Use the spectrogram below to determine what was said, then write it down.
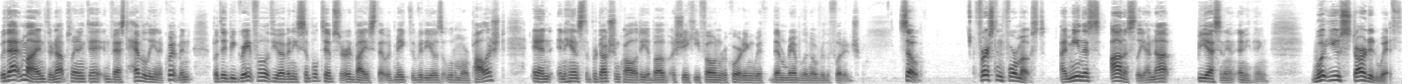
With that in mind, they're not planning to invest heavily in equipment, but they'd be grateful if you have any simple tips or advice that would make the videos a little more polished and enhance the production quality above a shaky phone recording with them rambling over the footage. So, first and foremost, I mean this honestly. I'm not BSing anything. What you started with.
